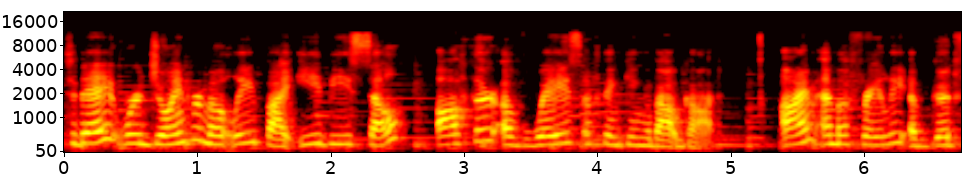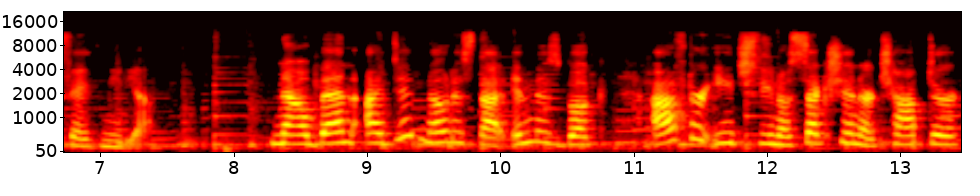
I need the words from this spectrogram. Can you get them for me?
Today, we're joined remotely by E.B. Self, author of Ways of Thinking About God. I'm Emma Fraley of Good Faith Media. Now, Ben, I did notice that in this book, after each, you know, section or chapter,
